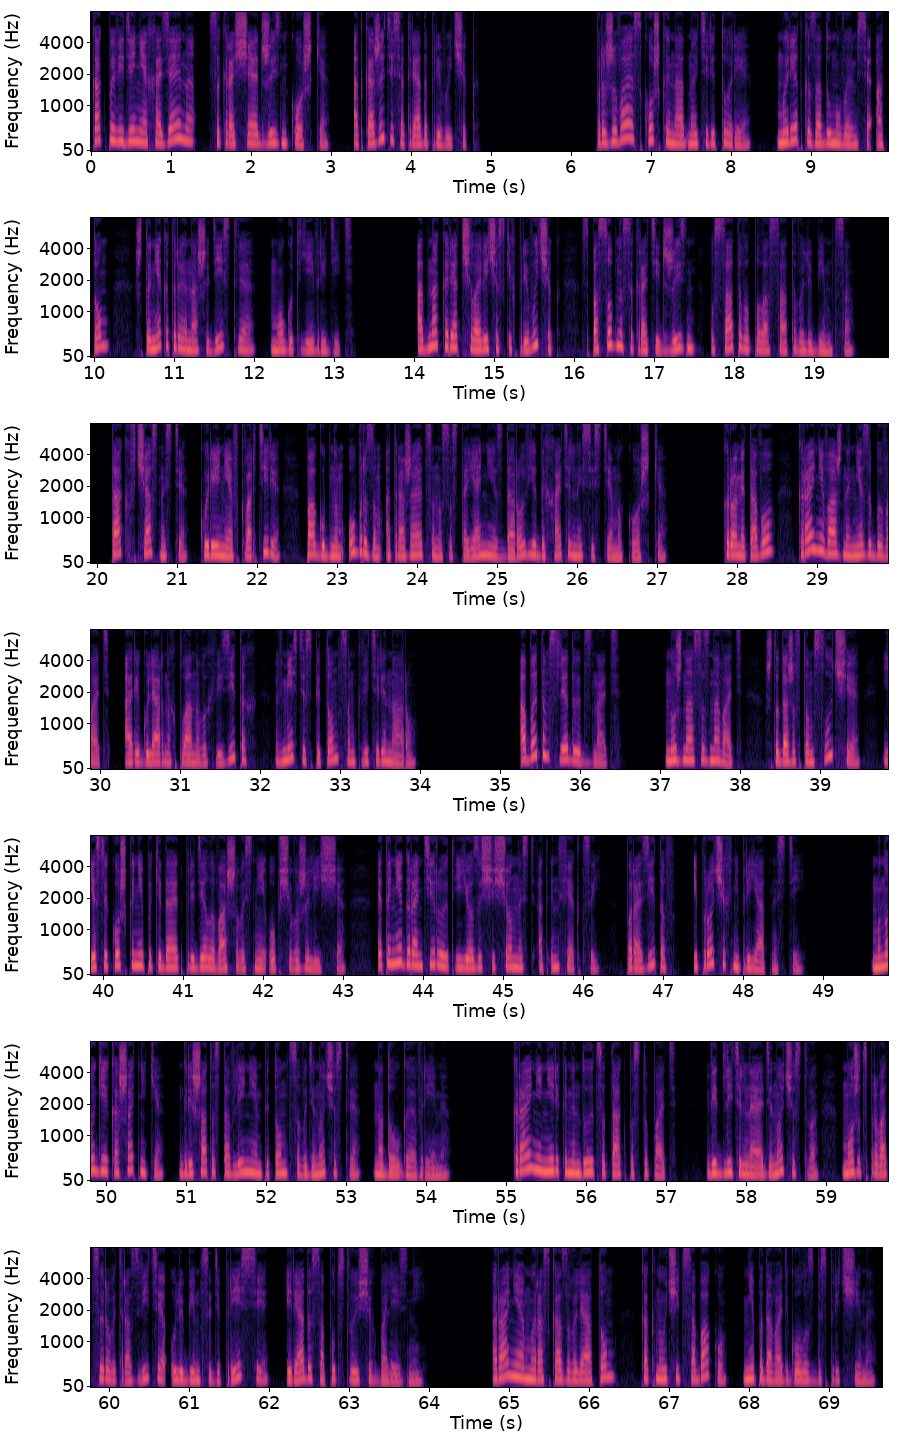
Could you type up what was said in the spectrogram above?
Как поведение хозяина сокращает жизнь кошки? Откажитесь от ряда привычек. Проживая с кошкой на одной территории, мы редко задумываемся о том, что некоторые наши действия могут ей вредить. Однако ряд человеческих привычек способны сократить жизнь усатого полосатого любимца. Так, в частности, курение в квартире пагубным образом отражается на состоянии здоровья дыхательной системы кошки. Кроме того, крайне важно не забывать о регулярных плановых визитах вместе с питомцем к ветеринару. Об этом следует знать. Нужно осознавать, что даже в том случае, если кошка не покидает пределы вашего с ней общего жилища, это не гарантирует ее защищенность от инфекций, паразитов и прочих неприятностей. Многие кошатники грешат оставлением питомца в одиночестве на долгое время. Крайне не рекомендуется так поступать, ведь длительное одиночество может спровоцировать развитие у любимца депрессии и ряда сопутствующих болезней. Ранее мы рассказывали о том, как научить собаку не подавать голос без причины.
